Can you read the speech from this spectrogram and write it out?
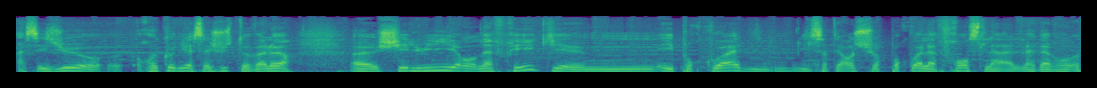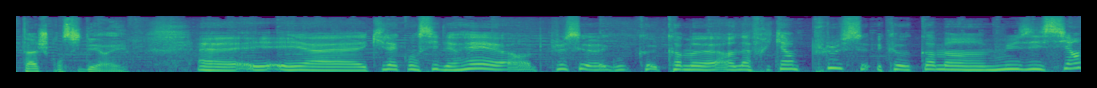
à ses yeux, euh, reconnu à sa juste valeur euh, chez lui en Afrique. Et, hum, et pourquoi Il s'interroge sur pourquoi la France l'a l'a davantage considéré. Euh, et, et, euh, qu'il a considéré euh, plus que, comme euh, un Africain plus que comme un musicien.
